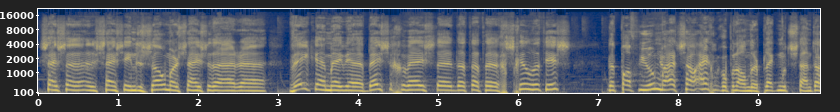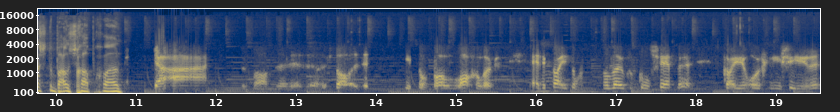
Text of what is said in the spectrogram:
zijn, ze, zijn ze in de zomer zijn ze daar weken mee bezig geweest dat dat geschilderd is. Dat paviljoen, maar het zou eigenlijk op een andere plek moeten staan. Dat is de boodschap gewoon. Ja, man, dat is toch belachelijk. En dan kan je toch wel leuke concerten kan je organiseren.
